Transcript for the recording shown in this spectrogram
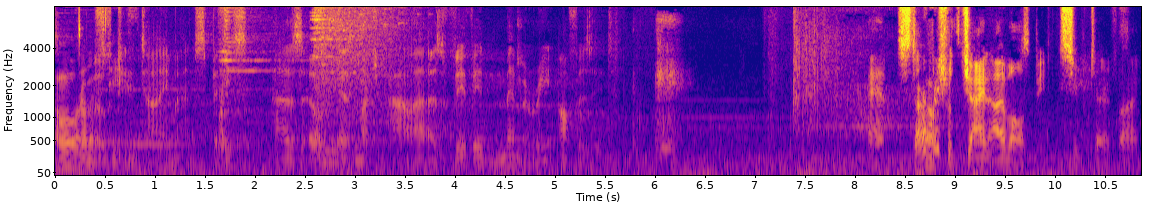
a lot of Remote in teeth. time and space has only as much power as vivid memory offers it. Man, starfish with giant eyeballs be super terrifying.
